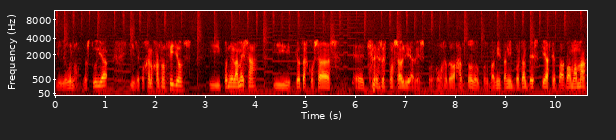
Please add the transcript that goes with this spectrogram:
Y yo digo, bueno, no estudia y recoge los calzoncillos y pone la mesa y qué otras cosas eh, tienen responsabilidades. Pues vamos a trabajar todo, porque para mí tan importante es qué hace papá o mamá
